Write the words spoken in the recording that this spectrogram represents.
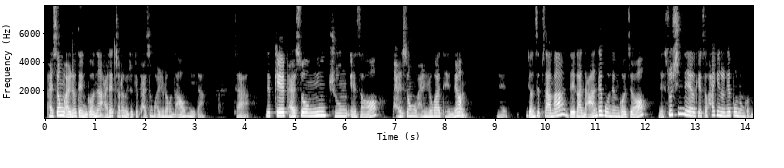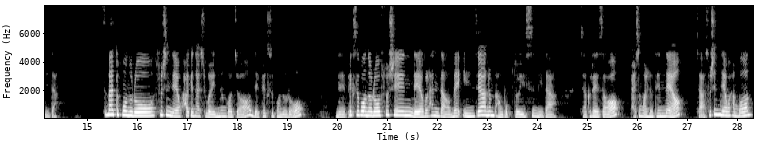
발송 완료된 거는 아래처럼 이렇게 발송 완료라고 나옵니다. 자, 이렇게 발송 중에서 발송 완료가 되면 네, 연습 삼아 내가 나한테 보낸 거죠. 네, 수신 내역에서 확인을 해보는 겁니다. 스마트폰으로 수신 내역 확인할 수가 있는 거죠. 네, 팩스 번호로. 네, 팩스 번호로 수신 내역을 한 다음에 인쇄하는 방법도 있습니다. 자, 그래서 발송 완료됐네요. 자, 수신 내역을 한번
